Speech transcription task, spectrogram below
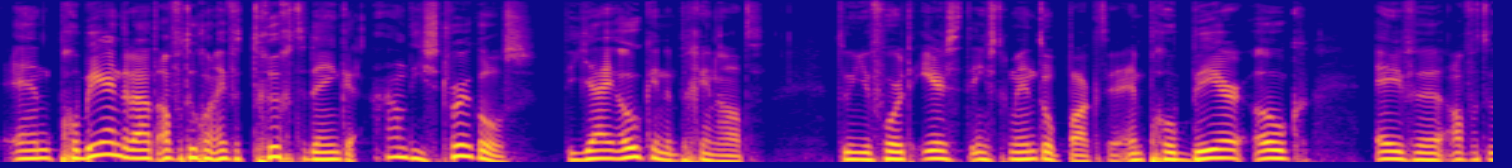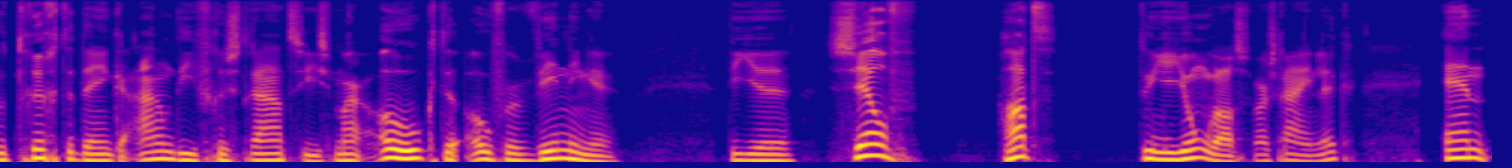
En probeer inderdaad af en toe gewoon even terug te denken aan die struggles die jij ook in het begin had. Toen je voor het eerst het instrument oppakte. En probeer ook even af en toe terug te denken aan die frustraties. Maar ook de overwinningen die je zelf had toen je jong was waarschijnlijk. En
